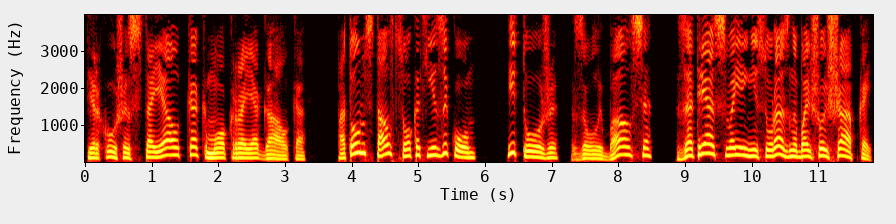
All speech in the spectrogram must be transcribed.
Перкуша стоял, как мокрая галка. Потом стал цокать языком и тоже заулыбался, затряс своей несуразно большой шапкой.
